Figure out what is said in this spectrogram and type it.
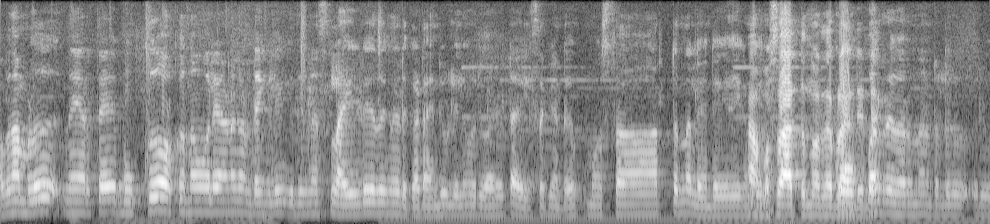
അപ്പോൾ നമ്മൾ നേരത്തെ ബുക്ക് തുറക്കുന്ന പോലെയാണ് കണ്ടെങ്കിൽ ഇതിങ്ങനെ സ്ലൈഡ് ചെയ്ത് ഇങ്ങനെ എടുക്കട്ടെ അതിന്റെ ഉള്ളിലും ഒരുപാട് ടൈൽസ് ഒക്കെ ഉണ്ട്. മൊസാർട്ട് എന്നല്ലേ എന്റെ ആ മൊസാട്ട് എന്ന് പറഞ്ഞ ബ്രാൻഡ് റിവർ എന്ന് പറഞ്ഞിട്ടുള്ള ഒരു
